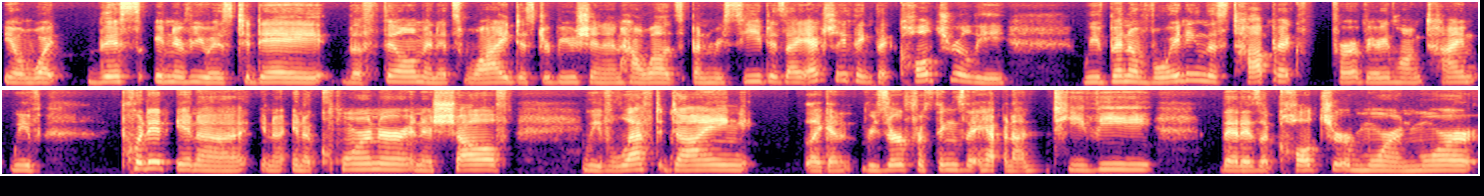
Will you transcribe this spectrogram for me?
you know what this interview is today, the film and its wide distribution and how well it's been received, is I actually think that culturally we've been avoiding this topic for a very long time. We've put it in a you know in a corner in a shelf. We've left dying like a reserve for things that happen on TV. That as a culture, more and more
